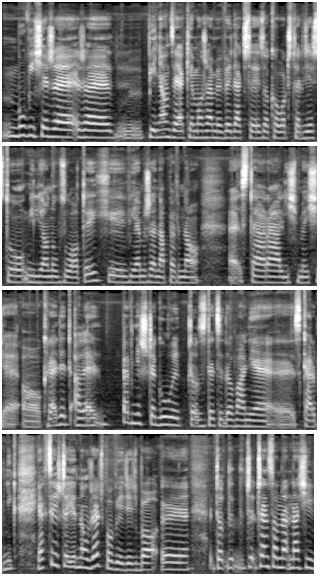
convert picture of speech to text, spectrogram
Mówi się, że, że pieniądze, jakie możemy wydać, to jest około 40 milionów złotych. Y, Wiem, że na pewno e, staraliśmy się o kredyt, ale pewnie szczegóły to zdecydowanie e, skarbnik. Ja chcę jeszcze jedną rzecz powiedzieć, bo to, często na, nasi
